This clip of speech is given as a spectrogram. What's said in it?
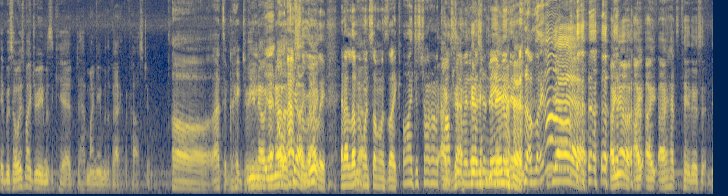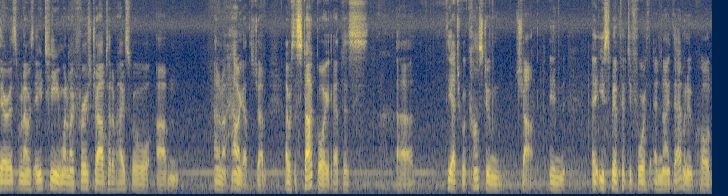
It was always my dream as a kid to have my name in the back of the costume. Oh, that's a great dream. You know- you know oh, feeling, right? absolutely. And I love it when someone's like, "Oh, I just tried on a costume and it has your name in it," and I'm like, "Oh, Yeah, I know. I, I, I have to tell you, there's there is when I was 18, one of my first jobs out of high school. Um, I don't know how I got this job. I was a stock boy at this uh, theatrical costume shop in. It used to be on 54th and 9th Avenue called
